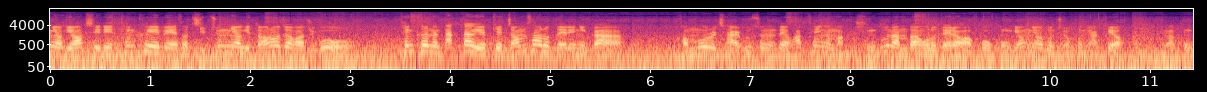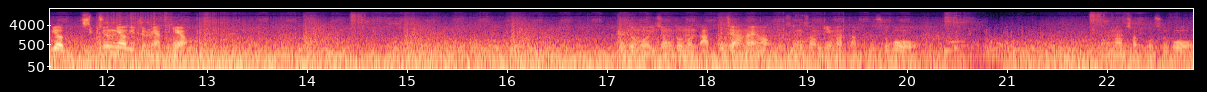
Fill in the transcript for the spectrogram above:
공격력이 확실히 탱크에 비해서 집중력이 떨어져가지고 탱크는 딱딱 이렇게 점사로 때리니까 건물을 잘 부수는데 화탱은 막 중구난방으로 때려갖고 공격력은 조금 약해요. 그러니까 공격 집중력이 좀 약해요. 그래도 뭐 이 정도면 나쁘지 않아요. 생성기만 딱 부수고 성난차 부수고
